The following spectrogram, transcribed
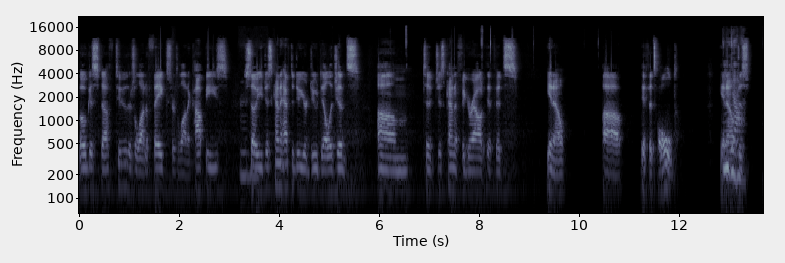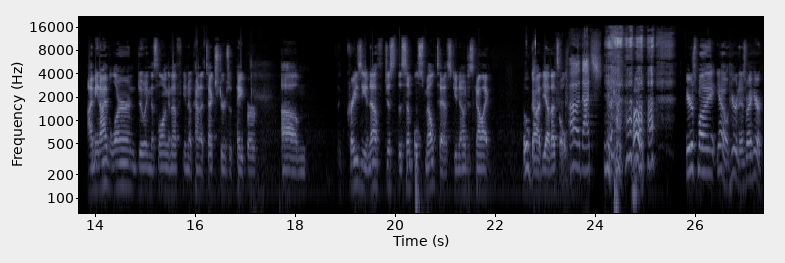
bogus stuff too. There's a lot of fakes. There's a lot of copies. So Mhm. you just kind of have to do your due diligence um, to just kind of figure out if it's, you know, uh, if it's old. You know, Yeah. just I mean, I've learned doing this long enough. You know, kind of textures of paper. Um, crazy enough, just the simple smell test. You know, just kind of like, oh God, yeah, that's old. Oh, that's oh. Here's my yeah, here it is, right here.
